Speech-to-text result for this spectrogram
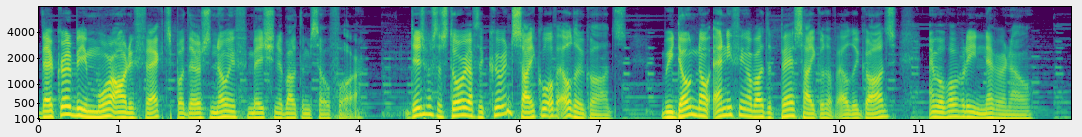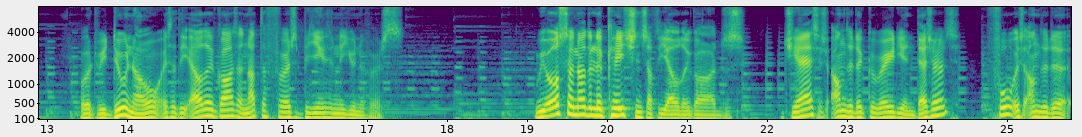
There could be more artifacts, but there's no information about them so far. This was the story of the current cycle of Elder Gods. We don't know anything about the past cycles of Elder Gods, and will probably never know. What we do know is that the Elder Gods are not the first beings in the universe. We also know the locations of the Elder Gods. Jas is under the Kharidian Desert, Ful is under the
